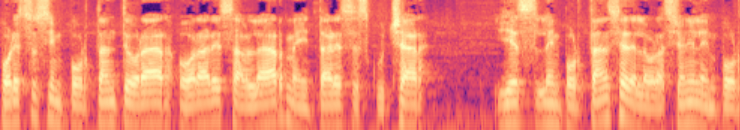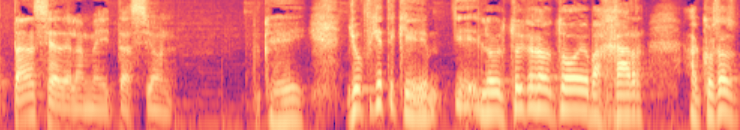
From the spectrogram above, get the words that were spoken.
Por eso es importante orar. Orar es hablar, meditar es escuchar. Y es la importancia de la oración y la importancia de la meditación. Ok. Yo fíjate que eh, lo estoy tratando todo de bajar a cosas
